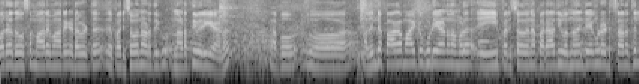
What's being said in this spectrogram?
ഓരോ ദിവസം മാറി മാറി ഇടപെട്ട് പരിശോധന നടത്തി നടത്തി വരികയാണ്. അപ്പോൾ അതിന്റെ ഭാഗമായിട്ട് കൂടിയാണ് നമ്മൾ ഈ പരിശോധന. പരാതി വന്നതിന്റെയും കൂടെ അടിസ്ഥാനത്തിൽ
